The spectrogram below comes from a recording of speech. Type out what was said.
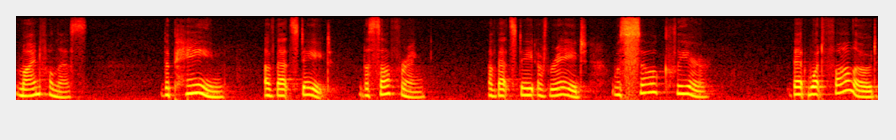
mindfulness, the pain of that state, the suffering of that state of rage was so clear that what followed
